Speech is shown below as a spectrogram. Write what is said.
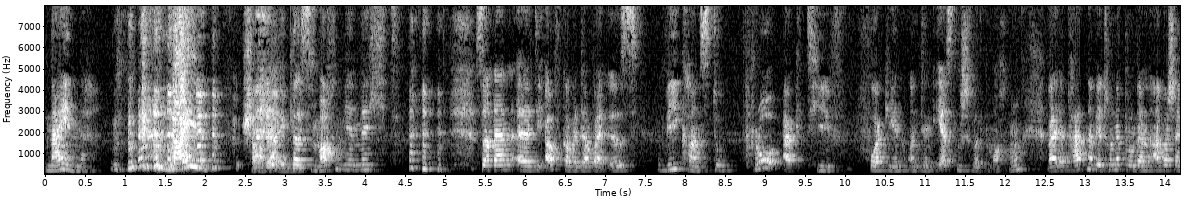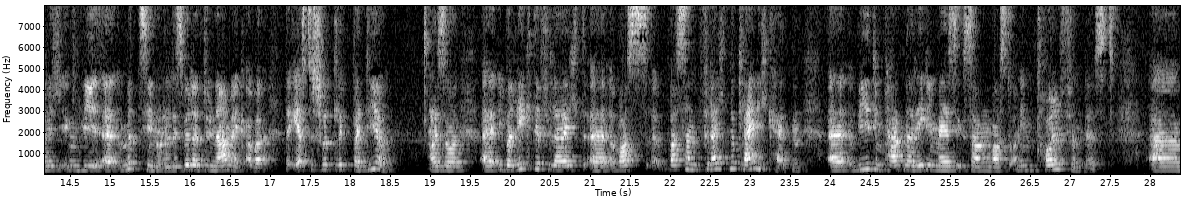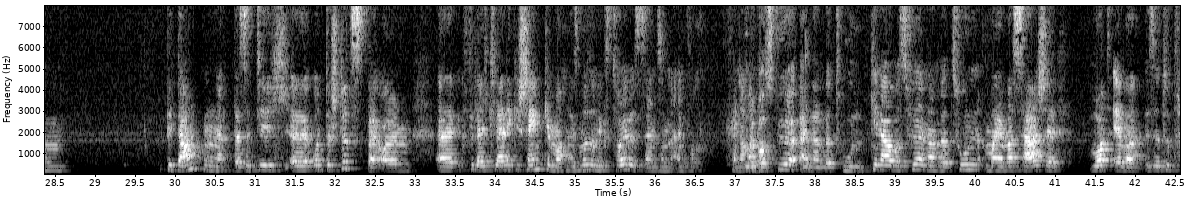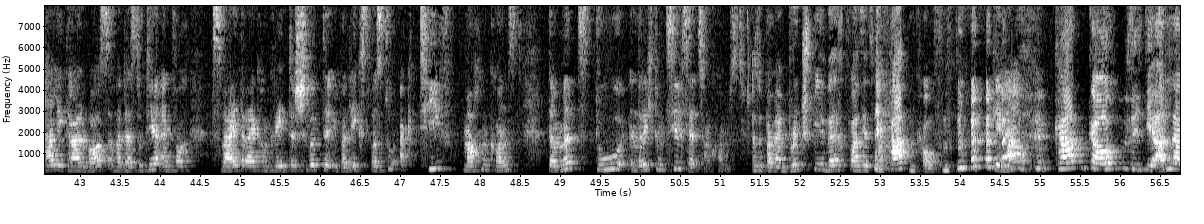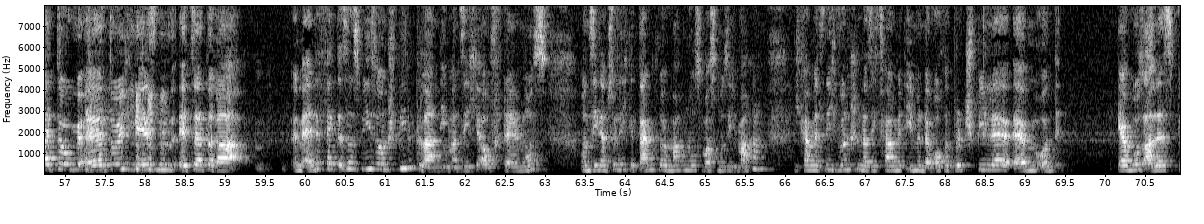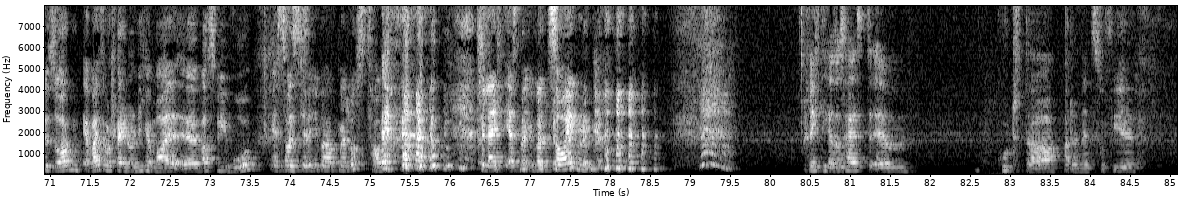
Nein. Nein! Schade eigentlich. Das machen wir nicht. Sondern äh, die Aufgabe dabei ist, wie kannst du proaktiv vorgehen und den ersten Schritt machen, weil der Partner wird 100 Pro dann auch wahrscheinlich irgendwie äh, mitziehen oder das wird eine Dynamik, aber der erste Schritt liegt bei dir. Also äh, überleg dir vielleicht, äh, was, was sind vielleicht nur Kleinigkeiten, äh, wie dem Partner regelmäßig sagen, was du an ihm toll findest. Ähm, bedanken, dass er dich äh, unterstützt bei allem. Äh, vielleicht kleine Geschenke machen. Es muss ja nichts Teures sein, sondern einfach keine Ahnung. Oder was füreinander tun. Genau, was füreinander tun, mal Massage, whatever, ist ja total egal was, aber dass du dir einfach zwei, drei konkrete Schritte überlegst, was du aktiv machen kannst, damit du in Richtung Zielsetzung kommst. Also bei meinem Bridge-Spiel wäre es quasi jetzt mal Karten kaufen. genau. Karten kaufen, sich die Anleitung äh, durchlesen etc. Im Endeffekt ist es wie so ein Spielplan, den man sich aufstellen muss und sich natürlich Gedanken darüber machen muss, was muss ich machen. Ich kann mir jetzt nicht wünschen, dass ich zwar mit ihm in der Woche Bridge spiele ähm, und er muss alles besorgen. Er weiß wahrscheinlich noch nicht einmal, äh, was wie wo. Er sollte ja überhaupt mal Lust haben. Vielleicht erstmal überzeugen. Richtig, also das heißt, ähm, gut, da hat er nicht so viel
